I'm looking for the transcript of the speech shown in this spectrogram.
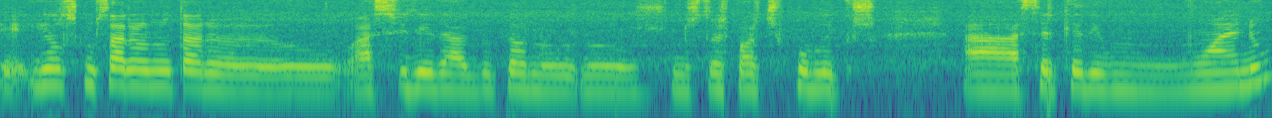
eles começaram a notar a, a assiduidade do cão no, nos, nos, transportes públicos há cerca de um, um ano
